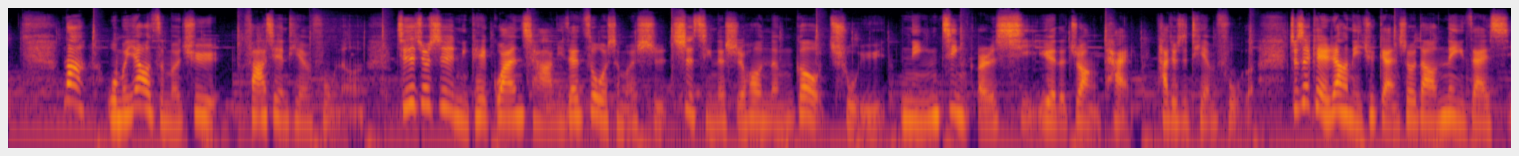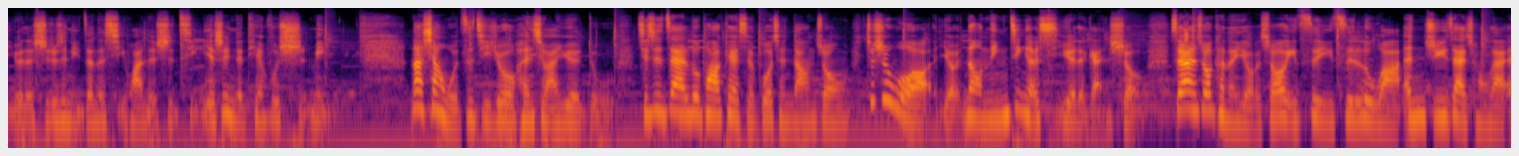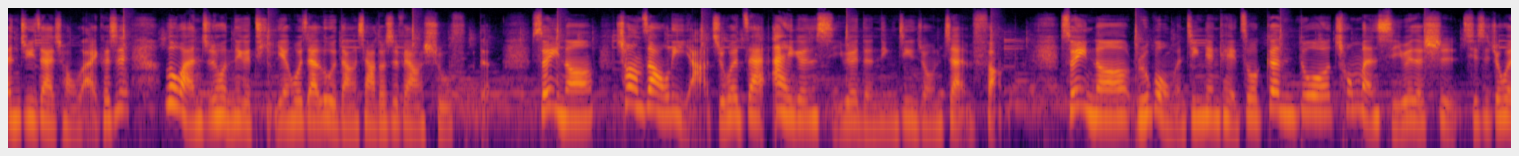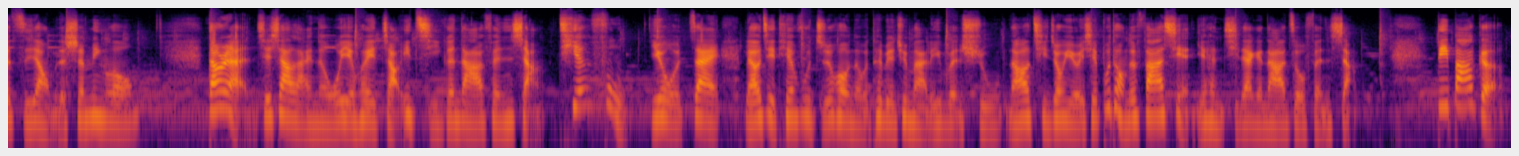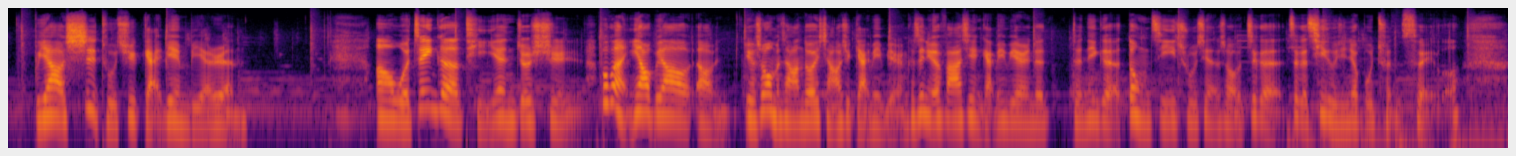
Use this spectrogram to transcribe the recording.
那我们要怎么去发现天赋呢？其实就是你可以观察你在做什么事事情的时候，能够处于宁静而喜悦的状态，它就是天赋了。就是可以让你去感受到内在喜悦的事，就是你真的喜欢的事情，也是你的天赋使命。那像我自己就很喜欢阅读，其实，在录 podcast 的过程当中，就是我有那种宁静而喜悦的感受。虽然说可能有时候一次一次录啊，NG 再重来，NG 再重来，可是录完之后那个体验，或在录的当下都是非常舒服的。所以呢，创造力啊，只会在爱跟喜悦的宁静中绽放。所以呢，如果我们今天可以做更多充满喜悦的事，其实就会滋养我们的生命喽。当然，接下来呢，我也会找一集跟大家分享天赋，因为我在了解天赋之后呢，我特别去买了一本书，然后其中有一些不同的发现，也很期待跟大家做分享。第八个，不要试图去改变别人。啊，我这个体验就是，不管要不要，呃，有时候我们常常都会想要去改变别人，可是你会发现，改变别人的的那个动机出现的时候，这个这个企图心就不纯粹了。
